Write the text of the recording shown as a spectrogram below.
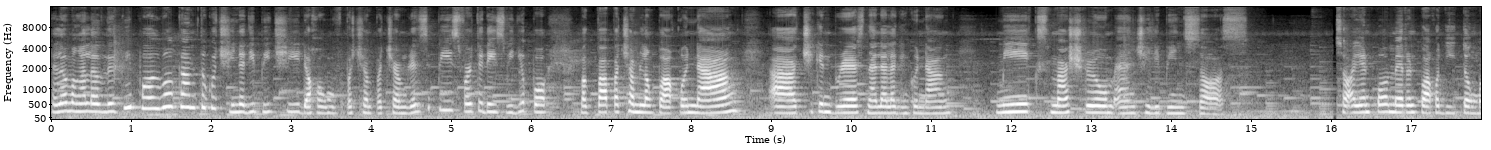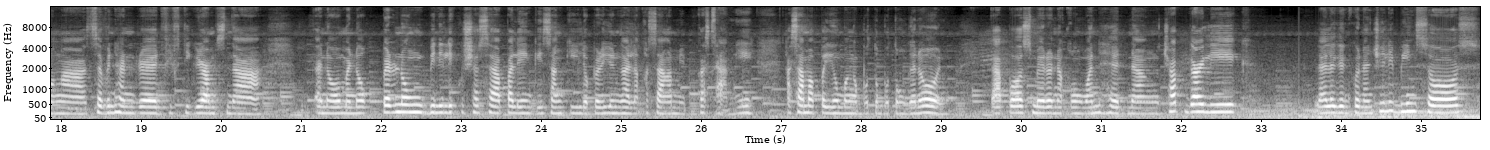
Hello mga lovely people! Welcome to Cucina di Pichi, the home of pacham-pacham recipes. For today's video po, magpapacham lang po ako ng ah, chicken breast na lalagyan ko ng mix, mushroom, and chili bean sauce. So, ayan po, meron po ako ditong mga 750 grams na ano, manok. Pero nung binili ko siya sa palengke, isang kilo. Pero yun nga lang kasama, kasami. Kasama pa yung mga butong-butong ganon. Tapos, meron akong one head ng chopped garlic. Lalagyan ko ng chili bean sauce.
